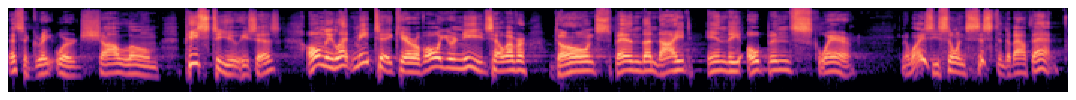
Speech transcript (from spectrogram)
That's a great word, shalom. Peace to you, he says. Only let me take care of all your needs. However, don't spend the night in the open square. Now, why is he so insistent about that?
